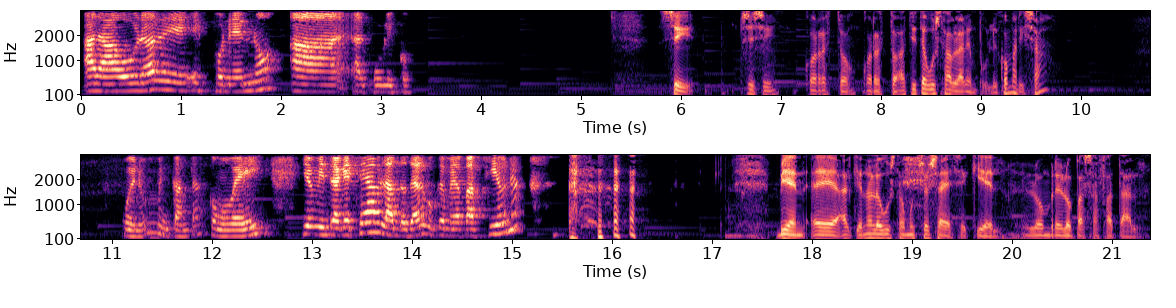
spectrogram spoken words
a la hora de exponernos al público. Sí, sí, sí, correcto, correcto. ¿A ti te gusta hablar en público, Marisa? Bueno, me encanta. Como veis, yo mientras que esté hablando de algo que me apasiona. Bien, eh, al que no le gusta mucho es a Ezequiel. El hombre lo pasa fatal.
